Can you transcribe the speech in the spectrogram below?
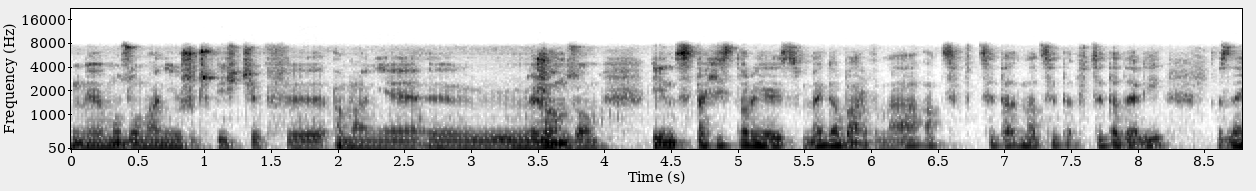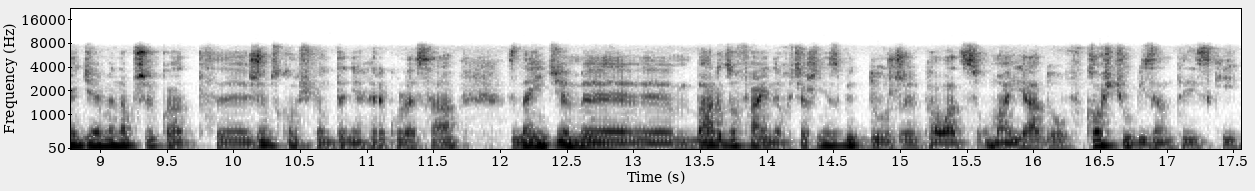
y, muzułmanie już oczywiście w Amanie y, rządzą. Więc ta historia jest mega barwna, a w, cyta, cyta, w Cytadeli znajdziemy na przykład rzymską świątynię Herkulesa, znajdziemy bardzo fajny, chociaż niezbyt duży pałac Umajadów, kościół bizantyjski,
